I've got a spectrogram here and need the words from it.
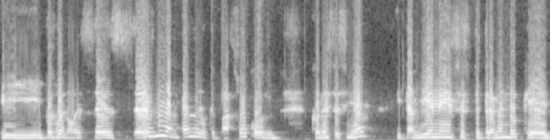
y pues bueno, es, es, es muy lamentable lo que pasó con, con este señor y también es este tremendo que,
